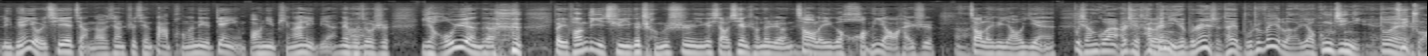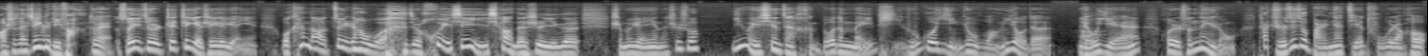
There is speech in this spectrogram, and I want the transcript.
里边有一期也讲到，像之前大鹏的那个电影《保你平安》里边，那不就是遥远的 北方地区一个城市一个小县城的人造了一个黄谣，还是造了一个谣言？不相关，而且他跟你也不认识，他也不是为了要攻击你，对，最主要是在这个地方，对，所以就是这这也是一个原因。我看到最让我 就是会心一笑的是一个什么原因呢？是说。因为现在很多的媒体，如果引用网友的留言或者说内容，他直接就把人家截图，然后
